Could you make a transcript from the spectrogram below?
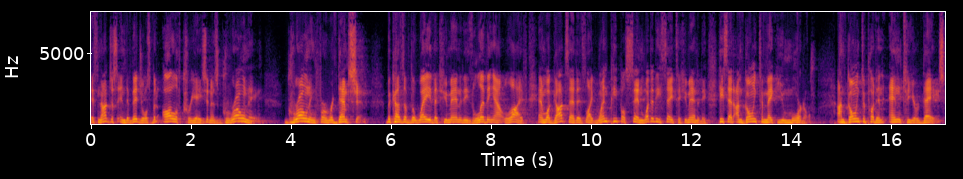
it's not just individuals, but all of creation is groaning, groaning for redemption because of the way that humanity is living out life. And what God said is like when people sin, what did he say to humanity? He said, I'm going to make you mortal. I'm going to put an end to your days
